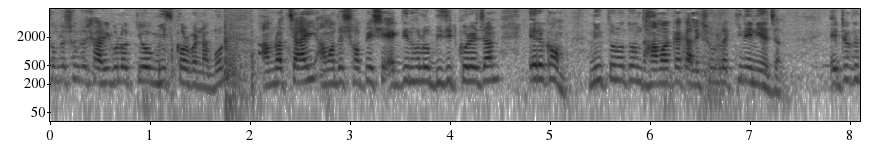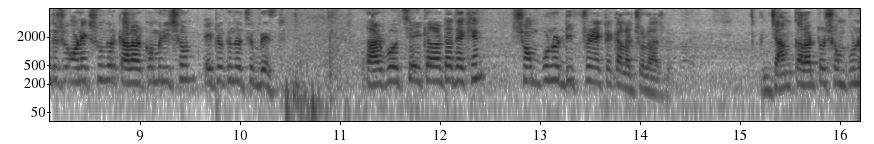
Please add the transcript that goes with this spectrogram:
সুন্দর সুন্দর শাড়িগুলো কেউ মিস করবেন না, বোন। আমরা চাই আমাদের শপে এসে একদিন হলেও ভিজিট করে যান। এরকম নিত্য নতুন ধামাকা কালেকশনগুলো কিনে নিয়ে যান। এটাও কিন্তু অনেক সুন্দর কালার কম্বিনেশন এটাও কিন্তু হচ্ছে বেস্ট তারপর হচ্ছে এই কালারটা দেখেন, সম্পূর্ণ ডিফারেন্ট একটা কালার চলে আসবে। জাম কালারটা সম্পূর্ণ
